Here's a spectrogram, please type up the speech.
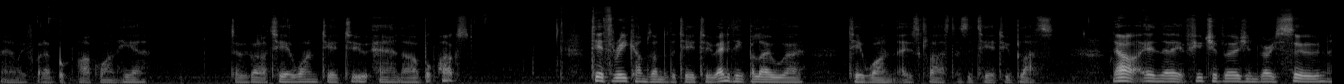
And we've got a bookmark one here so we've got our tier 1, tier 2 and our bookmarks. Tier 3 comes under the tier 2. Anything below uh, tier 1 is classed as a tier 2 plus. Now in the future version very soon,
